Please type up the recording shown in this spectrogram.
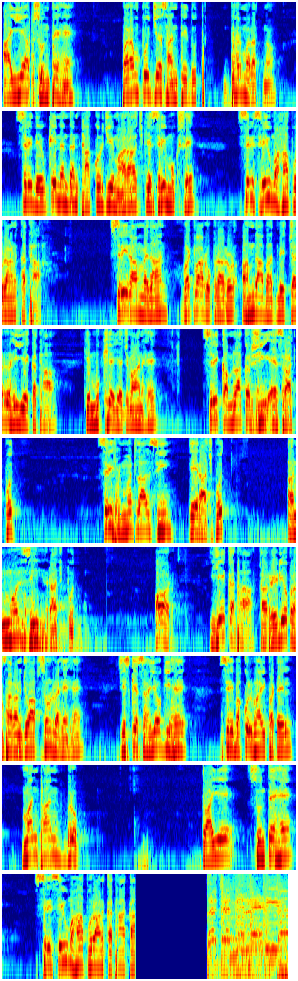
आइए अब सुनते हैं परम पूज्य शांति दूत धर्म रत्न श्री देवकी नंदन ठाकुर जी महाराज के श्री मुख से श्री शिव महापुराण कथा। श्री राम मैदान वटवा रोपरा रोड, अहमदाबाद में चल रही ये कथा के मुख्य यजमान है श्री कमलाकर सिंह एस राजपूत, श्री हिम्मतलाल सिंह ए राजपूत, अनमोल सिंह राजपूत और ये कथा का रेडियो प्रसारण जो आप सुन रहे हैं जिसके सहयोगी है श्री बकुल भाई पटेल मंथन ग्रुप तो आइए सुनते हैं श्री शिव महापुराण कथा का सजन रेडियो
